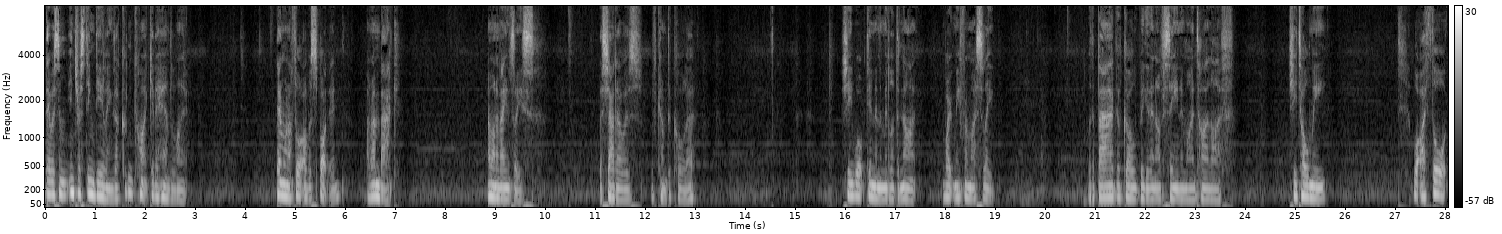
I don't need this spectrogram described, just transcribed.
there were some interesting dealings. I couldn't quite get a handle on it. Then, when I thought I was spotted, I ran back. I'm one of Ainsley's, the shadow as we've come to call her, she walked in in the middle of the night, woke me from my sleep with a bag of gold bigger than I've seen in my entire life. She told me what I thought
